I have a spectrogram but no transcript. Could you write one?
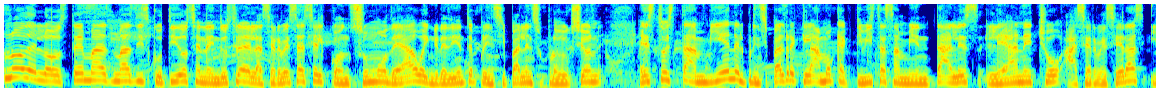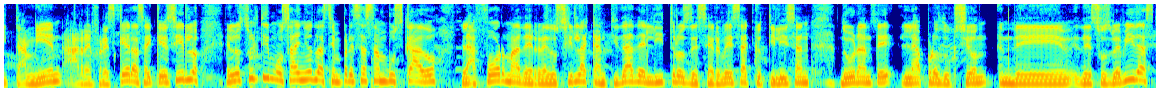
Uno de los temas más discutidos en la industria de la cerveza es el consumo de agua, ingrediente principal en su producción. Esto es también el principal reclamo que activistas ambientales le han hecho a cerveceras y también a refresqueras, hay que decirlo. En los últimos años las empresas han buscado la forma de reducir la cantidad de litros de cerveza que utilizan durante la producción de, de sus bebidas.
